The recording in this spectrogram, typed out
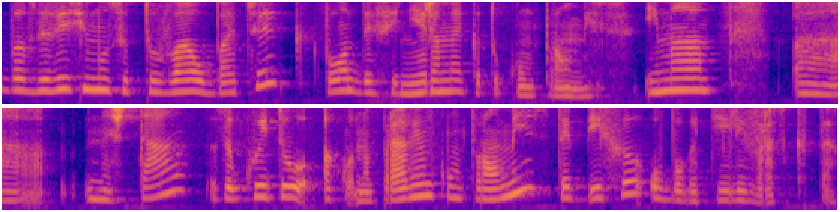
в зависимост от това обаче какво дефинираме като компромис. Има а, неща, за които ако направим компромис, те биха обогатили връзката.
